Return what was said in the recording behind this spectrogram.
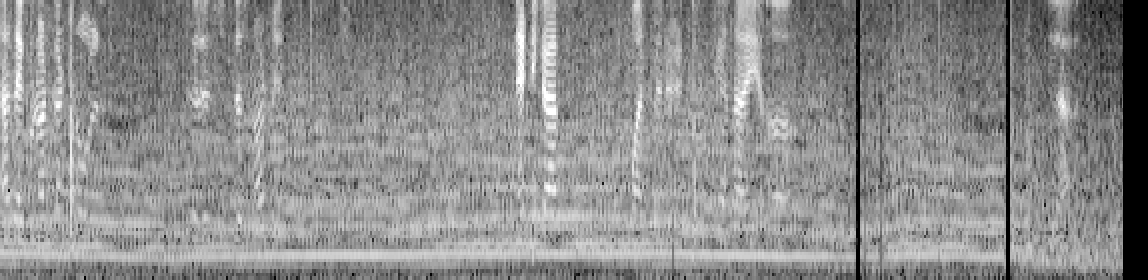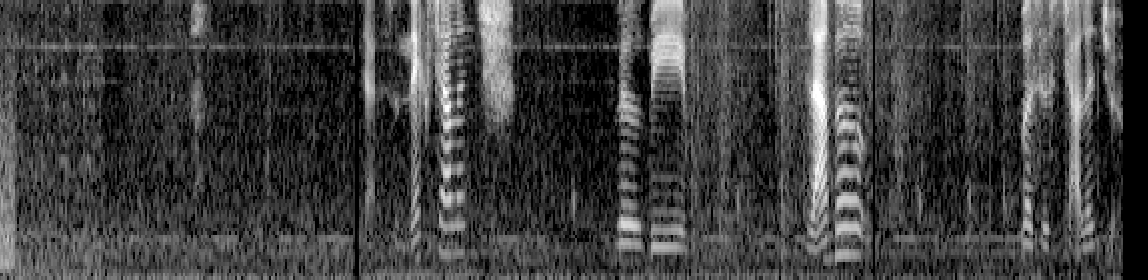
as I could not control Cirrus does not win next up one minute. Can I uh, yeah. Yeah so next challenge will be Lambo versus Challenger.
